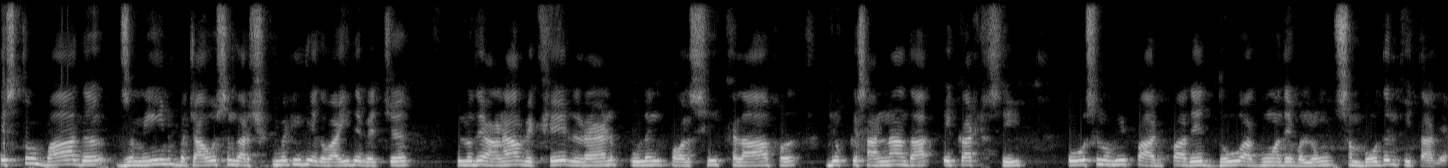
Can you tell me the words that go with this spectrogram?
ਇਸ ਤੋਂ ਬਾਅਦ ਜ਼ਮੀਨ ਬਚਾਓ ਸੰਘਰਸ਼ ਕਮੇਟੀ ਦੀ ਅਗਵਾਈ ਦੇ ਵਿੱਚ ਲੁਧਿਆਣਾ ਵਿਖੇ ਲੈਂਡ ਪੂਲਿੰਗ ਪਾਲਿਸੀ ਖਿਲਾਫ ਜੋ ਕਿਸਾਨਾਂ ਦਾ ਇਕੱਠ ਸੀ, ਉਸ ਨੂੰ ਵੀ ਭਾਜਪਾ ਦੇ ਦੋ ਆਗੂਆਂ ਦੇ ਵੱਲੋਂ ਸੰਬੋਧਨ ਕੀਤਾ ਗਿਆ।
